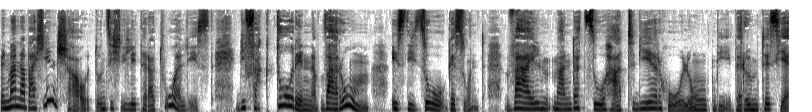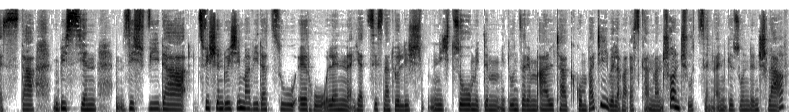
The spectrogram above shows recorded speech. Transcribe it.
Wenn man aber hinschaut und sich die Literatur liest, die Faktoren, warum ist die so gesund? Weil man dazu hat die Erholung, die berühmte Siesta, ein bisschen sich wieder zwischendurch immer wieder zu erholen. Jetzt ist natürlich nicht so mit dem, mit unserem Alltag kompatibel, aber das kann man schon schützen, einen gesunden Schlaf.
